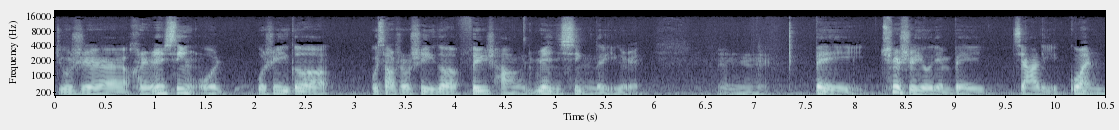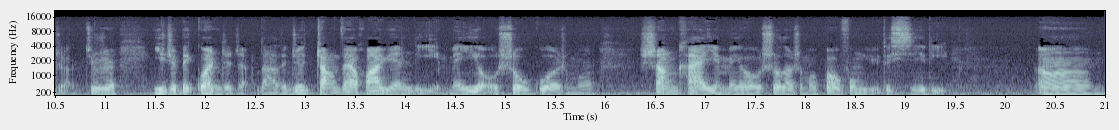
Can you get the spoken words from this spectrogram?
就是很任性。我我是一个。我小时候是一个非常任性的一个人，嗯，被确实有点被家里惯着，就是一直被惯着长大的，就长在花园里，没有受过什么伤害，也没有受到什么暴风雨的洗礼，嗯，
